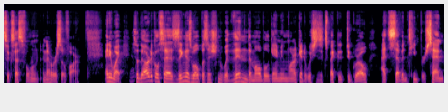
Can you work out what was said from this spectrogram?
successful endeavor so far. Anyway, Yep. so the article says Zynga is well positioned within the mobile gaming market, which is expected to grow at 17%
